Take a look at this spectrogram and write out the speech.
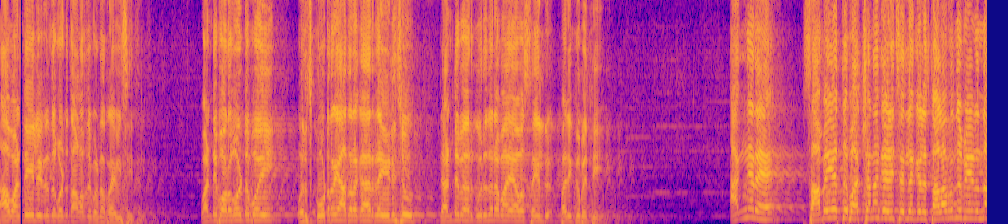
ആ വണ്ടിയിൽ ഇരുന്നു കൊണ്ട് തളർന്നു വീണ ഡ്രൈവിംഗ് സീറ്റിൽ. വണ്ടി പുറകോട്ട് പോയി ഒരു സ്കൂട്ടർ യാത്രക്കാരനെ ഇടിച്ചു. രണ്ടുപേർ ഗുരുതരമായ അവസ്ഥയിൽ പരിക്ക് പറ്റി അങ്ങനെ സമയത്ത് ഭക്ഷണം കഴിച്ചില്ലെങ്കിൽ തളർന്നു വീഴുന്ന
